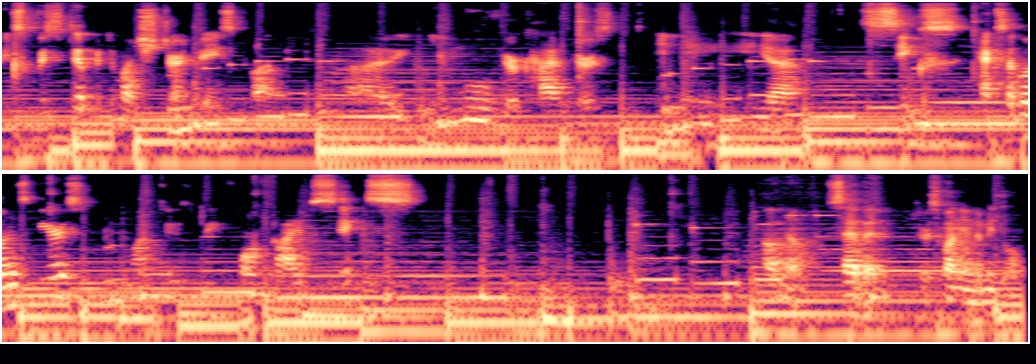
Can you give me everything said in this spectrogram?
it's still pretty much turn-based, but you move your characters in a six hexagon spheres. One, two, three, four, five, six. Oh no, seven. There's one in the middle.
